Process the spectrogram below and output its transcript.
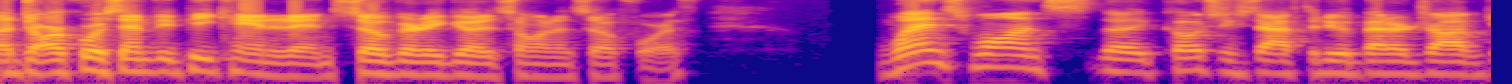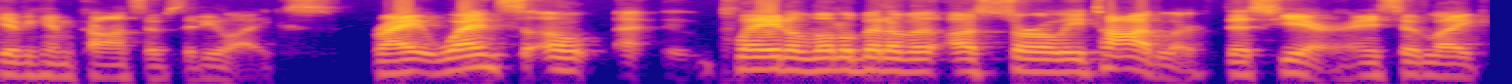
a dark horse MVP candidate and so very good, and so on and so forth. Wentz wants the coaching staff to do a better job giving him concepts that he likes, right? Wentz uh, played a little bit of a, a surly toddler this year. And he said, like,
